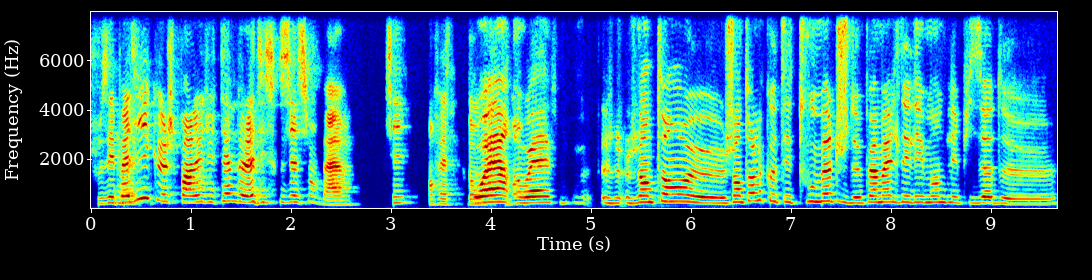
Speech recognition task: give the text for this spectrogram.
je vous ai pas Ouais. dit que je parlais du thème de la dissociation. Bah, si, en fait. Donc, Ouais, non. ouais, j'entends euh, j'entends le côté too much de pas mal d'éléments de l'épisode. euh,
